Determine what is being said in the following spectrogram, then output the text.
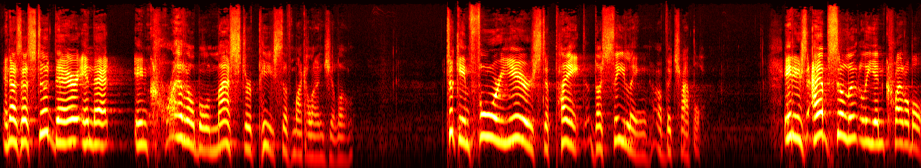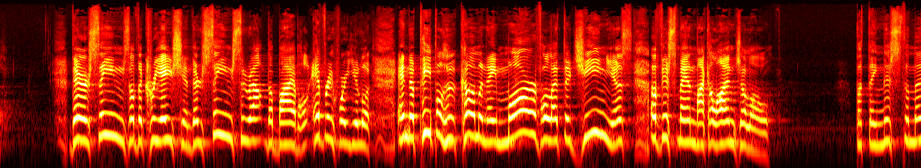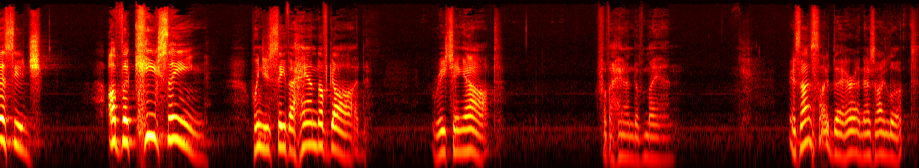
And as I stood there in that incredible masterpiece of Michelangelo, took him four years to paint the ceiling of the chapel. It is absolutely incredible. There are scenes of the creation. There's scenes throughout the Bible, everywhere you look. And the people who come and they marvel at the genius of this man, Michelangelo. But they miss the message of the key scene when you see the hand of God reaching out for the hand of man. As I sat there and as I looked,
